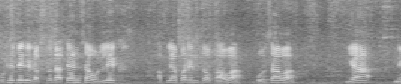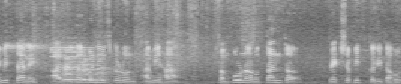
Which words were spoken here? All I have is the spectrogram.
कुठेतरी रक्तदात्यांचा उल्लेख आपल्यापर्यंत व्हावा पोहोचावा या निमित्ताने आज विदर्भ न्यूजकडून आम्ही हा संपूर्ण वृत्तांत प्रेक्षपित करीत आहोत.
